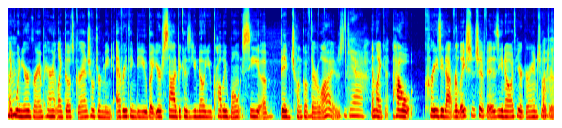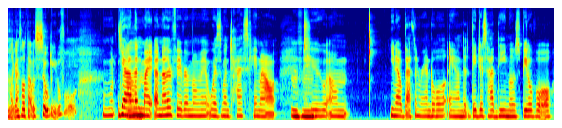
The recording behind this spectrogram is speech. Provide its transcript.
like when you're a grandparent like those grandchildren mean everything to you but you're sad because you know you probably won't see a big chunk of their lives Yeah. and like how crazy that relationship is, you know, with your grandchildren. Like I thought that was so beautiful. Yeah, and Um, then my another favorite moment was when Tess came out Mm-hmm. to, um, you know, Beth and Randall, and they just had the most beautiful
